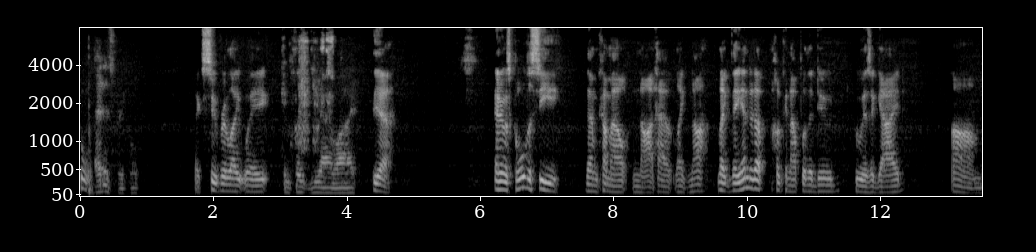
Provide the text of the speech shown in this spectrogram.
cool. That is pretty cool. Like super lightweight. Complete DIY. Yeah. And it was cool to see them come out and not have like not like they ended up hooking up with a dude who is a guide. Um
